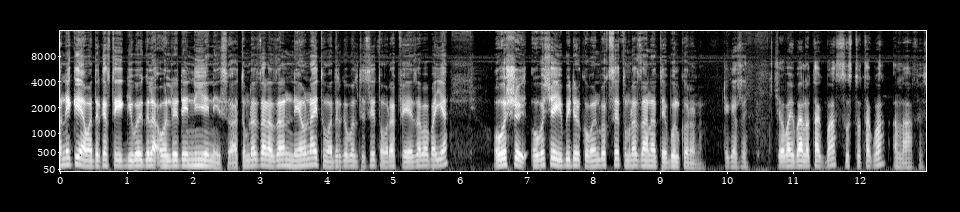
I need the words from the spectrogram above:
অনেকেই আমাদের কাছ থেকে গিবইগুলো অলরেডি নিয়ে নিয়েছো, আর তোমরা যারা যারা নেও নাই, তোমাদেরকে বলতেছি, তোমরা পেয়ে যাবা ভাইয়া। অবশ্যই অবশ্যই এই ভিডিওর কমেন্ট বক্সে তোমরা জানাতে ভুল করো না, ঠিক আছে? সবাই ভালো থাকবা, সুস্থ থাকবা, আল্লাহ হাফিজ।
